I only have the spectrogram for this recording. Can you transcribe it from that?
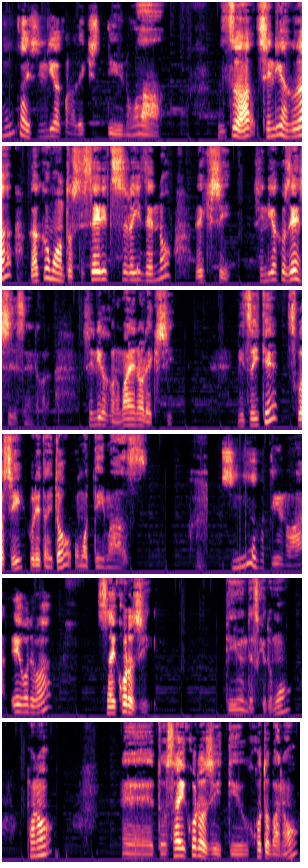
今回心理学の歴史っていうのは、実は心理学が学問として成立する以前の歴史、心理学前史ですね。だから、心理学の前の歴史について少し触れたいと思っています。心理学っていうのは、英語ではサイコロジーって言うんですけども、この、えっ、と、サイコロジーっていう言葉の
